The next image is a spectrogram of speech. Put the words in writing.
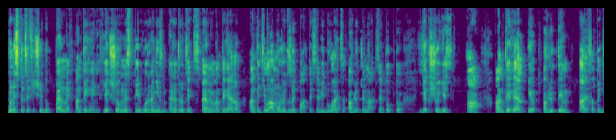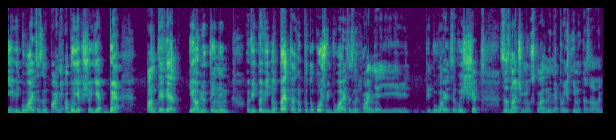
Вони специфічні до певних антигенів. Якщо внести в організм еритроцит з певним антигеном, антитіла можуть злипатися. Відбувається аглютинація. Тобто, якщо є А антиген і аглютин альфа, тоді відбувається злипання. Або якщо є Б антиген і аглютинин відповідно бета, то також відбувається злипання і відбуваються вище зазначені ускладнення, про які ми казали.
